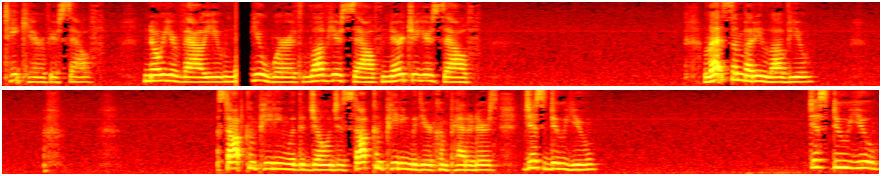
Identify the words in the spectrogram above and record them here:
take care of yourself. Know your value. Know your worth. Love yourself. Nurture yourself. Let somebody love you. Stop competing with the Joneses. Stop competing with your competitors. Just do you. Just do you.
